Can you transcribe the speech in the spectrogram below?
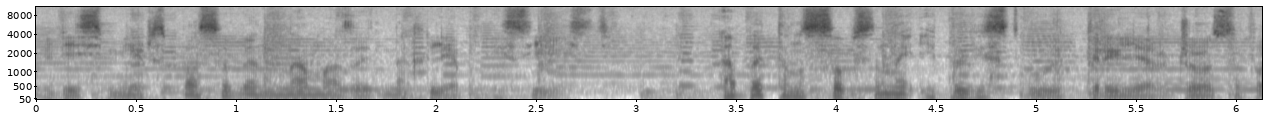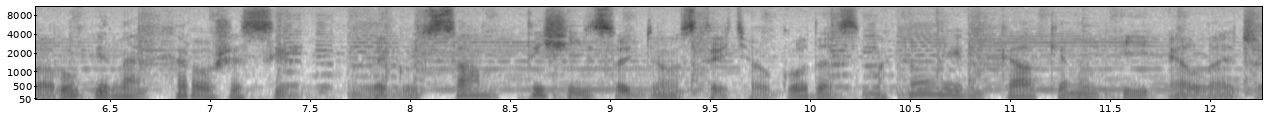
Весь мир способен намазать на хлеб и съесть. Об этом, собственно, и повествует триллер Джозефа Рупина «Хороший сын» The Good Son 1993 года с Макалеем Калкиным и Элайджа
